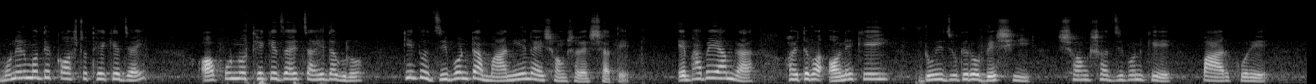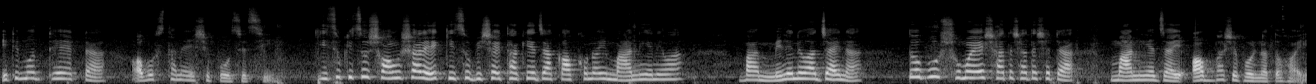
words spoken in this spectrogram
মনের মধ্যে কষ্ট থেকে যায়, অপূর্ণ থেকে যায় চাহিদাগুলো, কিন্তু জীবনটা মানিয়ে নেয় সংসারের সাথে। এভাবেই আমরা হয়তোবা অনেকেই দুই যুগেরও বেশি সংসার জীবনকে পার করে ইতিমধ্যে একটা অবস্থানে এসে পৌঁছেছি। কিছু কিছু সংসারে কিছু বিষয় থাকে যা কখনোই মানিয়ে নেওয়া বা মেনে নেওয়া যায় না। তবু সময়ের সাথে সাথে সেটা মানিয়ে যায়, অভ্যাসে পরিণত হয়।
